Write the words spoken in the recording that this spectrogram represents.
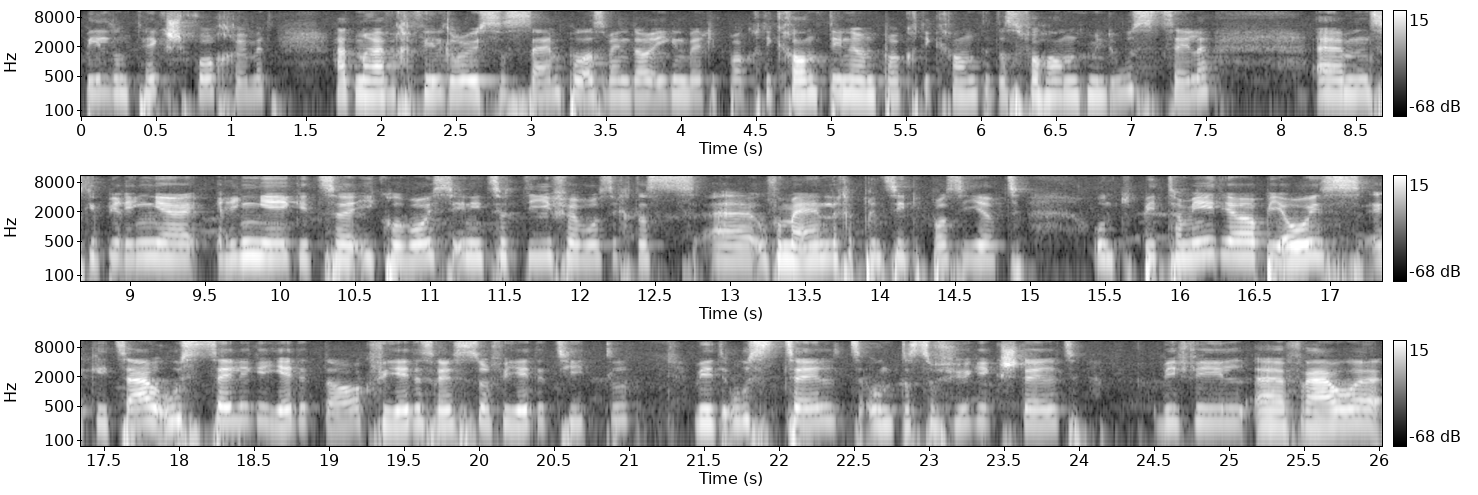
Bild- und Textspruch kommen, hat man einfach ein viel größeres Sample, als wenn da irgendwelche Praktikantinnen und Praktikanten das von Hand auszählen müssen. Ähm, es gibt bei Ringe, Ringe gibt's eine Equal Voice Initiative, wo sich das äh, auf einem ähnlichen Prinzip basiert. Und bei Tamedia, bei uns, äh, gibt es auch Auszählungen jeden Tag für jedes Ressort, für jeden Titel wird auszählt und das zur Verfügung gestellt, wie viele äh, Frauen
